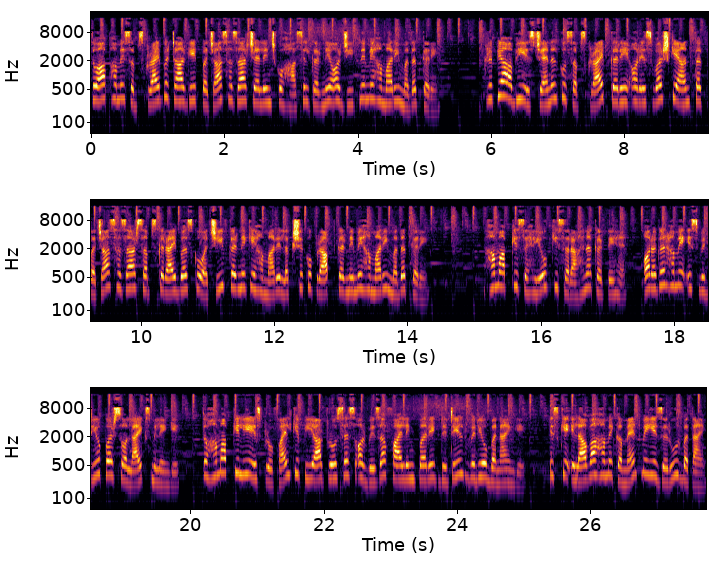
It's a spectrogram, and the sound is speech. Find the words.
तो आप हमें सब्सक्राइबर टारगेट पचास हज़ार चैलेंज को हासिल करने और जीतने में हमारी मदद करें। कृपया अभी इस चैनल को सब्सक्राइब करें और इस वर्ष के अंत तक पचास हज़ार सब्सक्राइबर्स को अचीव करने के हमारे लक्ष्य को प्राप्त करने में हमारी मदद करें। हम आपके सहयोग की सराहना करते हैं, और अगर हमें इस वीडियो पर 100 लाइक्स मिलेंगे तो हम आपके लिए इस प्रोफ़ाइल के पीआर प्रोसेस और वीज़ा फाइलिंग पर एक डिटेल्ड वीडियो बनाएँगे। इसके अलावा हमें कमेंट में ये ज़रूर बताएँ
